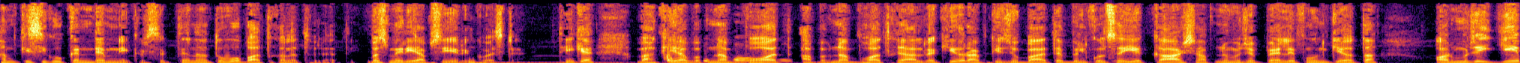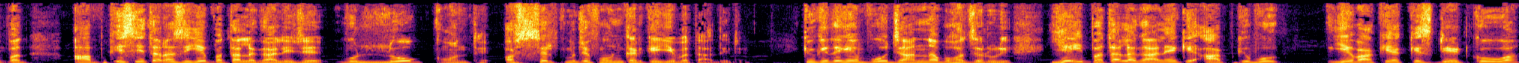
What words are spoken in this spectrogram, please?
हम किसी को कंडेम नहीं कर सकते ना तो वो बात गलत हो जाती बस मेरी आपसे ये रिक्वेस्ट है ठीक है? बाकी आप अपना बहुत आप अपना बहुत ख्याल रखिए और आपकी जो बात है बिल्कुल सही है। काश आपने मुझे पहले फ़ोन किया होता और मुझे ये पता आप किसी तरह से ये पता लगा लीजिए वो लोग कौन थे? और सिर्फ़ मुझे फ़ोन करके ये बता दीजिए क्योंकि देखें वो जानना बहुत ज़रूरी है। यही पता लगा लें कि आपके वो ये वाकया किस डेट को हुआ?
